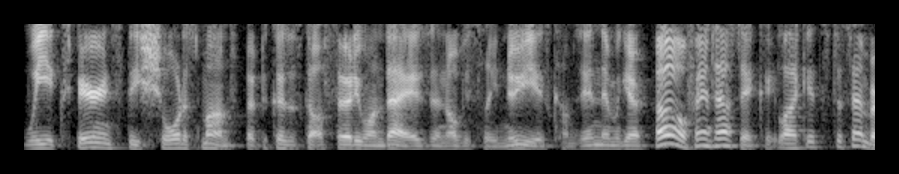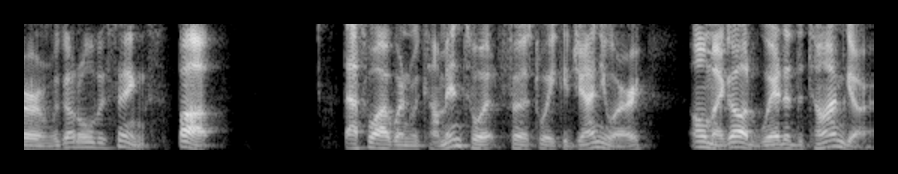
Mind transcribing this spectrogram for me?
We experience the shortest month, but because it's got 31 days and obviously New Year's comes in, then we go, oh, fantastic. Like it's December and we've got all these things. But that's why when we come into it, first week of January, oh my God, where did the time go?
